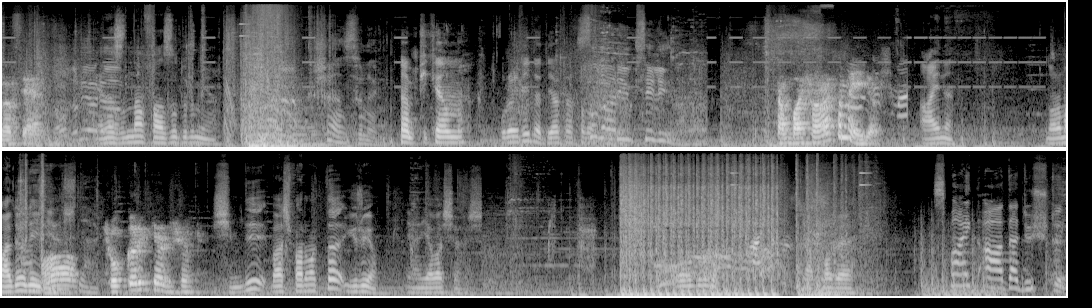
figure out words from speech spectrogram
Nasıl yani? En azından fazla durmuyor. Şansına. Tamam pik alma. Burayı değil de diğer tarafa bak. Sular yükseliyor. Sen başlamakla mı eğiliyorsun? Aynen. Normalde öyleydi yani. Aa, çok garip geldi şu an. Şimdi baş parmakta yürüyorum. Yani yavaş yavaş. Oldu oldu. Yapma be. Spike A'da düştü.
